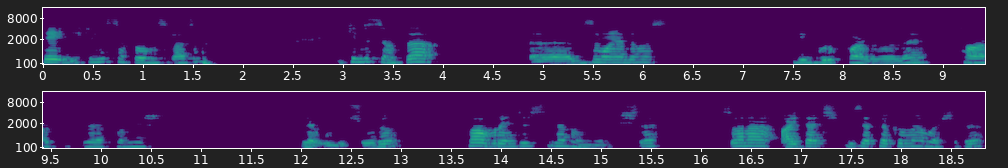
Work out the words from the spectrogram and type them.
değil ikinci sınıfta olması lazım. İkinci sınıfta e, bizim oynadığımız bir grup vardı böyle. Tarık ve Pamir ile oluşuyordu. Power Rangers falan oynuyorduk işte. Sonra Aytaç bize takılmaya başladı.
